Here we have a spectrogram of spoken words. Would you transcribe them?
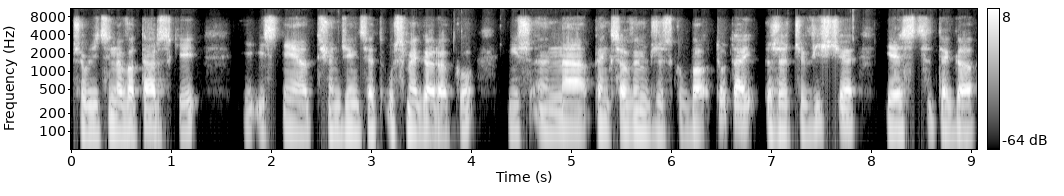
przy ulicy Nowotarskiej i istnieje od 1908 roku, niż na Pęksowym Brzysku, bo tutaj rzeczywiście jest tego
